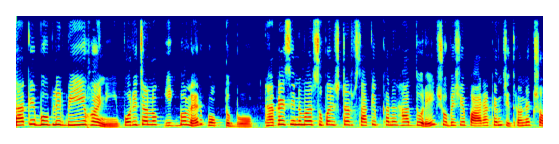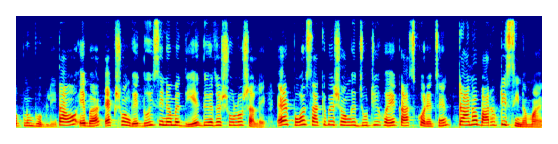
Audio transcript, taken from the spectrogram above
সাকিব বুবলির বিয়ে হয়নি, পরিচালক ইকবলের বক্তব্য। ঢাকায় সিনেমার সুপারস্টার সাকিব খানের হাত ধরে সুবেশে পা রাখেন চিত্রনায়ক স্বপ্ন বুবলি। তাও এবার একসঙ্গে দুই সিনেমা দিয়ে দুই হাজার ষোলো সালে। এরপর সাকিবের সঙ্গে জুটি হয়ে কাজ করেছেন টানা বারোটি সিনেমায়।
